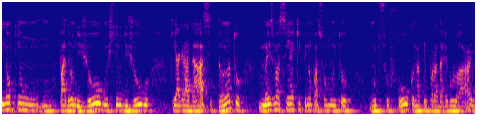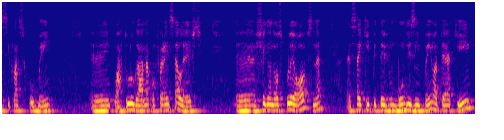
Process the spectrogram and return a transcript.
e não tinha um, um padrão de jogo, um estilo de jogo que agradasse tanto mesmo assim, a equipe não passou muito, muito sufoco na temporada regular e se classificou bem é, em quarto lugar na Conferência Leste. É, chegando aos playoffs, né? Essa equipe teve um bom desempenho até aqui,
